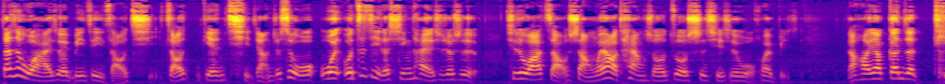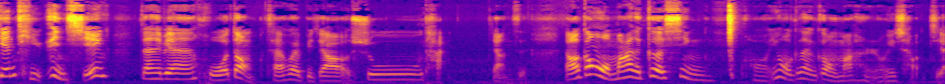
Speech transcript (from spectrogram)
但是我还是会逼自己早起，早点起。这样就是我我我自己的心态也是，就是其实我要早上，我要有太阳时候做事，其实我会比，然后要跟着天体运行。在那边活动才会比较舒坦，这样子。然后跟我妈的个性 哦，因为我真的跟我妈很容易吵架，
